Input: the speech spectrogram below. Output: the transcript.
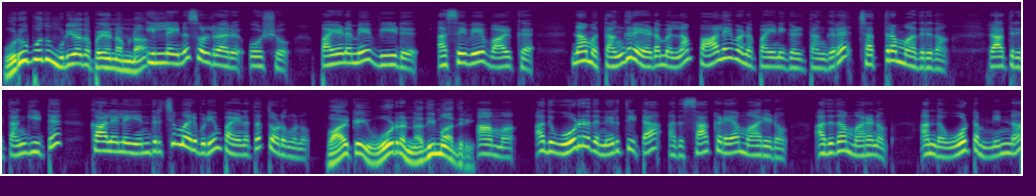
ஒருபோதும் முடியாத பயணம்னா? இல்லைன்னு சொல்றாரு ஓஷோ. பயணமே வீடு அசைவே வாழ்க்கை. நாம தங்குற இடமெல்லாம் பாலைவன பயணிகள் தங்குற சத்திரம் மாதிரி தான் ராத்திரி தங்கிட்டு காலையில எந்திரிச்சு மறுபடியும் பயணத்தை தொடங்கணும். வாழ்க்கை ஓடுற நதி மாதிரி. ஆமா அது ஓடுறத நிறுத்திட்டா அது சாக்கடையா மாறிடும். அதுதான் மரணம். அந்த ஓட்டம் நின்னா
